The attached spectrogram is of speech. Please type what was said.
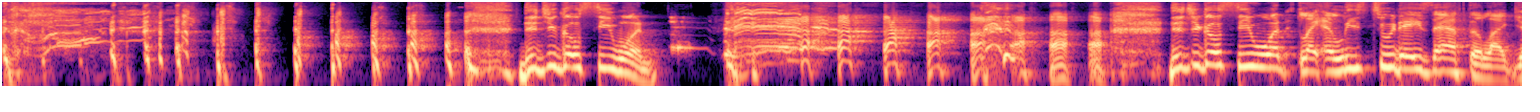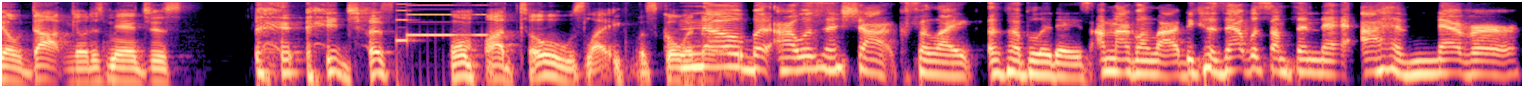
Did you go see one? Did you go see what like at least two days after? Like, yo, doc, yo, this man just he just on my toes. Like, what's going on? no, but I was in shock for like a couple of days. I'm not gonna lie because that was something that I have never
